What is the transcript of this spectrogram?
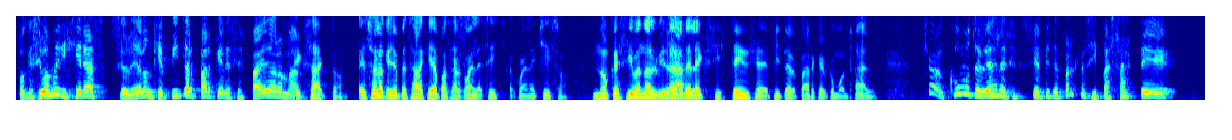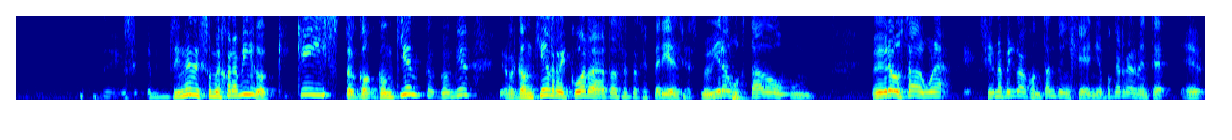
Porque si vos me dijeras, se olvidaron que Peter Parker es Spider-Man. Exacto. Eso es lo que yo pensaba que iba a pasar con, el con, el hechizo. No que se iban a olvidar de la existencia de Peter Parker como tal. Claro, ¿cómo te olvidas de la existencia de Peter Parker si pasaste si no eres su mejor amigo, ¿qué, hizo? ¿Con, quién, con, quién, ¿Con quién recuerda todas estas experiencias? Me hubiera gustado me hubiera gustado alguna, si una película con tanto ingenio, porque realmente eh,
